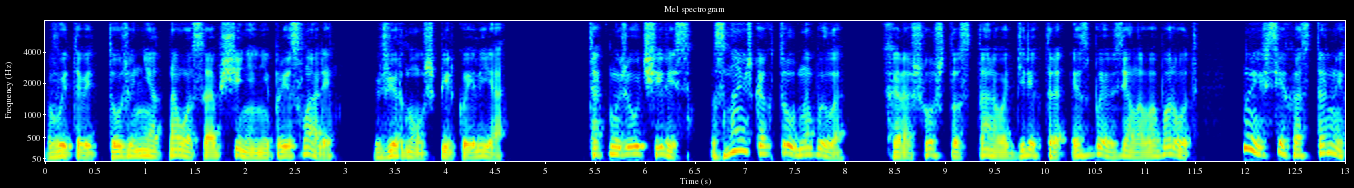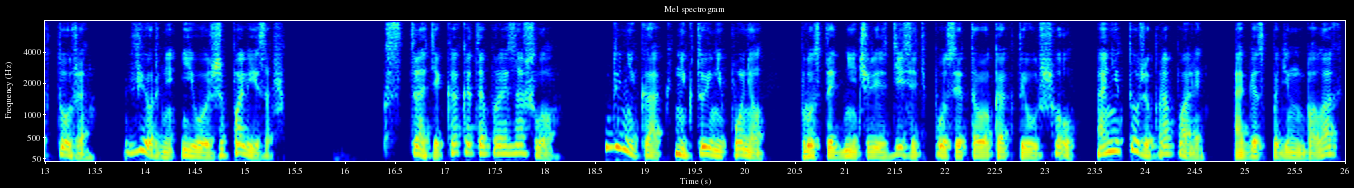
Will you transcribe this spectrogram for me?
Вы-то ведь тоже ни одного сообщения не прислали. Вернул шпильку Илья. Так мы же учились. Знаешь, как трудно было. Хорошо, что старого директора СБ взяла в оборот. Ну и всех остальных тоже. Верни и его же Полизов. Кстати, как это произошло? Да никак, никто и не понял. Просто дней через десять после того, как ты ушел, они тоже пропали, а господин Балах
